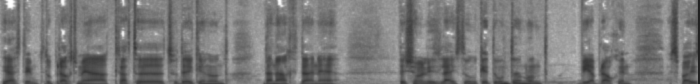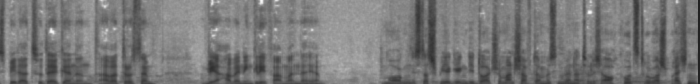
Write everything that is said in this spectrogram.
Ja, stimmt. Du brauchst mehr Kraft äh, zu decken und danach deine persönliche Leistung geht unter und wir brauchen zwei Spieler zu decken. Und, aber trotzdem, wir haben den Griff am Ende. Ja. Morgen ist das Spiel gegen die deutsche Mannschaft, da müssen wir natürlich auch kurz drüber sprechen.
